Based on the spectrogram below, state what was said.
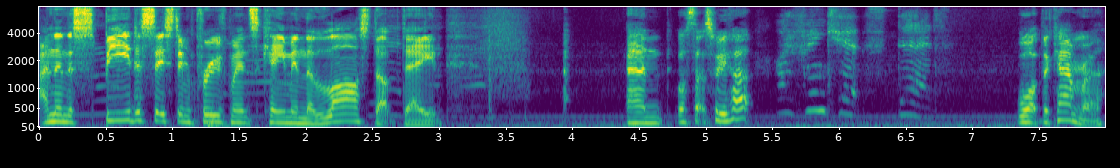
And then the speed assist improvements came in the last update. And what's that, sweetheart? I think it's dead. What, the camera?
